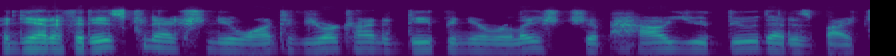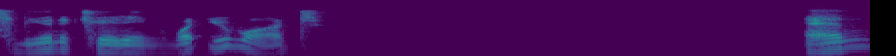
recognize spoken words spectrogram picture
And yet, if it is connection you want, if you're trying to deepen your relationship, how you do that is by communicating what you want and,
